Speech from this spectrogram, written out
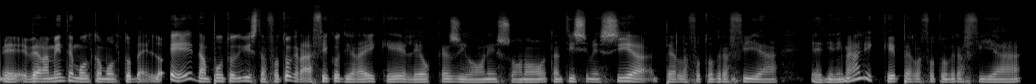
È veramente molto molto bello. E da un punto di vista fotografico direi che le occasioni sono tantissime sia per la fotografia eh, di animali che per la fotografia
